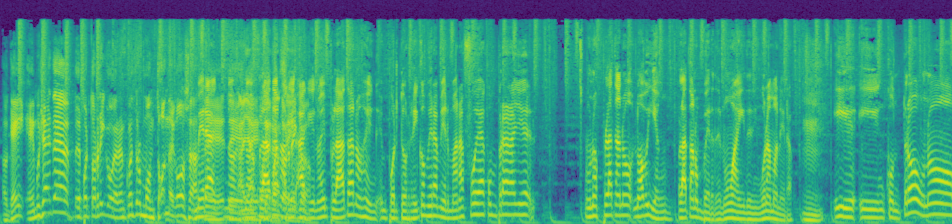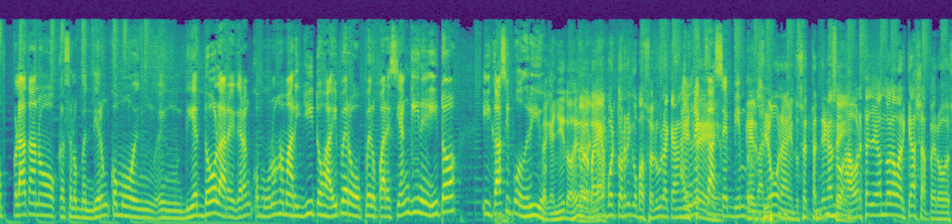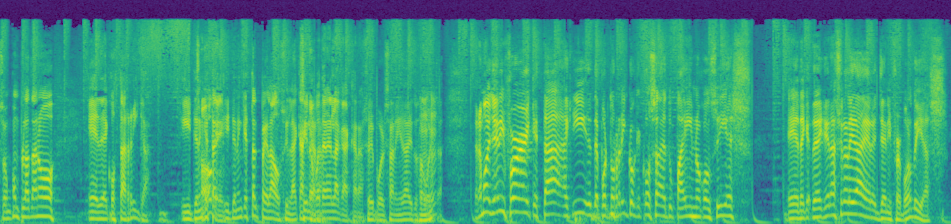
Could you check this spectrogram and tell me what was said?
¿Ok? Hay mucha gente de Puerto Rico que no encuentra un montón de cosas. Mira, de- no, de- no de- hay de plátanos. Aquí no hay plátanos en, en Puerto Rico. Mira, mi hermana fue a comprar ayer unos plátanos, no habían plátanos verdes, no hay de ninguna manera. Mm. Y, y encontró unos plátanos que se los vendieron como en, en 10 dólares, que eran como unos amarillitos ahí, pero, pero parecían guineitos y casi podridos. Pequeñitos, sí, pero verdad. en Puerto Rico pasó el huracán. Hay una este, escasez bien El brutal. Fiona, entonces están llegando, Sí. ahora está llegando la barcaza, pero son con plátanos eh, de Costa Rica. Y tienen, Ok. que estar, y tienen que estar pelados sin la cáscara. no puede tener la cáscara. Sí, por sanidad y toda esa vuelta. Tenemos a Jennifer, que está aquí desde Puerto Rico. ¿Qué cosa de tu país no consigues? Eh, ¿de, qué, de qué nacionalidad eres, Jennifer? Buenos días.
